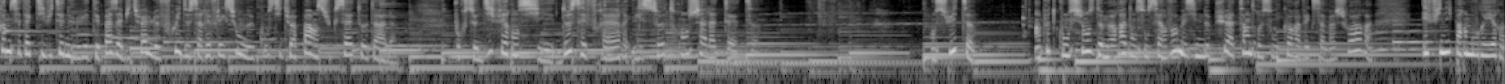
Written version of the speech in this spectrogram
Comme cette activité ne lui était pas habituelle, le fruit de sa réflexion ne constitua pas un succès total. Pour se différencier de ses frères, il se trancha la tête. Ensuite, un peu de conscience demeura dans son cerveau, mais il ne put atteindre son corps avec sa mâchoire et finit par mourir.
